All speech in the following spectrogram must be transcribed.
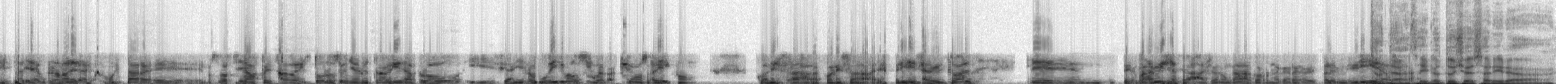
esta y de alguna manera es como estar, eh, nosotros teníamos pensado en todos los años de nuestra vida pro y ese año no pudimos y bueno, estuvimos ahí con, con esa con esa experiencia virtual. Eh, pero para mí ya está, yo nunca corro una carrera virtual en mi Ya vida. está, o sea, sí, lo tuyo es salir a,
